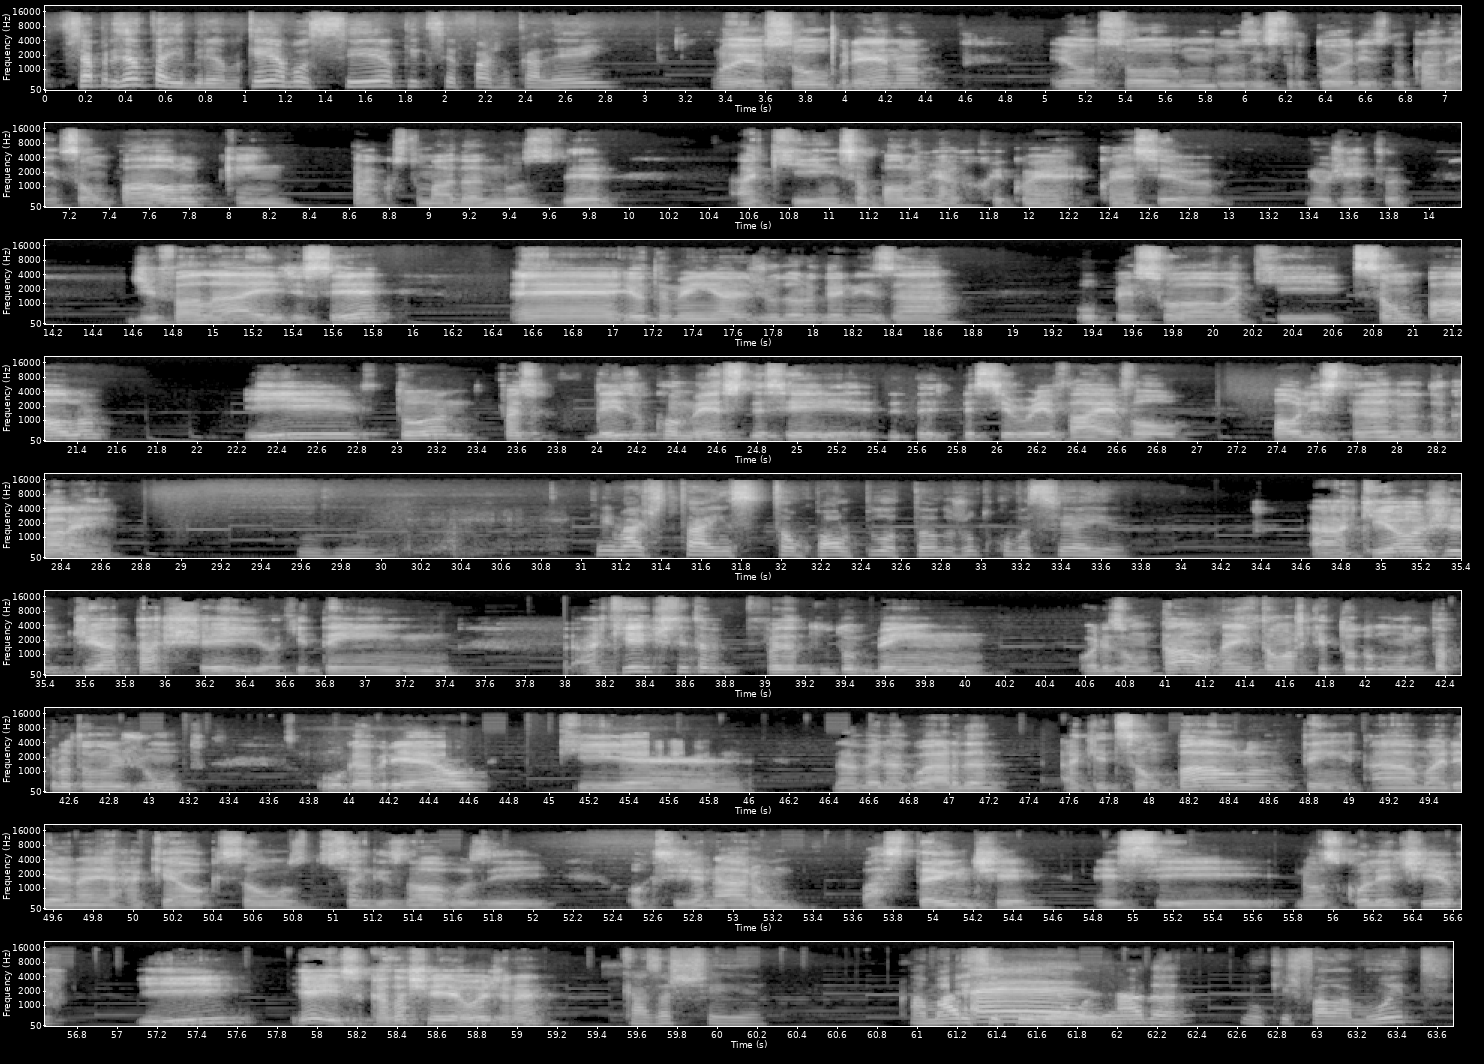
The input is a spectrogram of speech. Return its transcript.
Se apresenta aí, Breno. Quem é você? O que, que você faz no Calem? Oi, eu sou o Breno. Eu sou um dos instrutores do Calem em São Paulo. Quem está acostumado a nos ver aqui em São Paulo já conhece o meu jeito de falar e de ser. É, eu também ajudo a organizar o pessoal aqui de São Paulo e tô faz, desde o começo desse, desse revival paulistano do Calém. Uhum. Quem mais está em São Paulo pilotando junto com você aí? Aqui hoje o dia tá cheio. Aqui tem. Aqui a gente tenta fazer tudo bem horizontal, né? Então acho que todo mundo tá pilotando junto o Gabriel, que é da velha guarda aqui de São Paulo, tem a Mariana e a Raquel, que são os sangues novos e oxigenaram bastante esse nosso coletivo. E, e é isso, casa cheia hoje, né? Casa cheia. A Mari ficou é... envergonhada, não quis falar muito.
